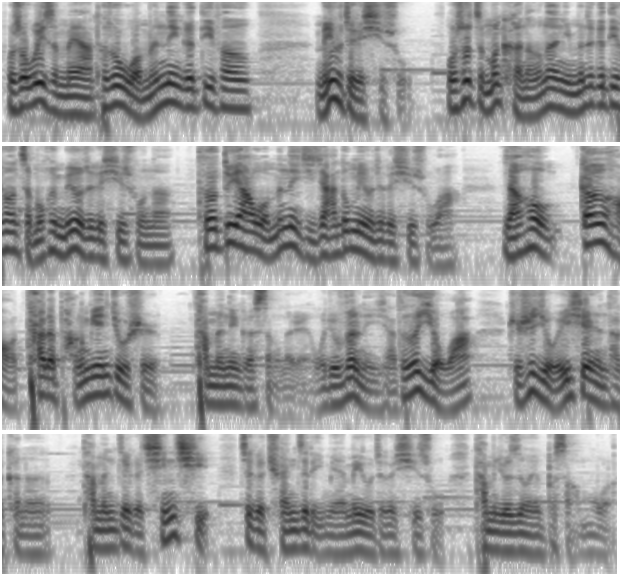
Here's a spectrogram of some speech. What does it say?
我说为什么呀？他说我们那个地方没有这个习俗。我说怎么可能呢？你们这个地方怎么会没有这个习俗呢？他说对呀，我们那几家都没有这个习俗啊。然后刚好他的旁边就是他们那个省的人，我就问了一下，他说有啊，只是有一些人他可能他们这个亲戚这个圈子里面没有这个习俗，他们就认为不扫墓了。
